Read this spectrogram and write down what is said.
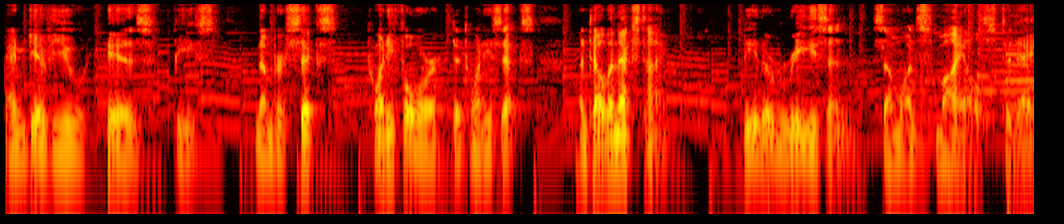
and give you his peace. Number 6, 24 to 26. Until the next time, be the reason someone smiles today.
